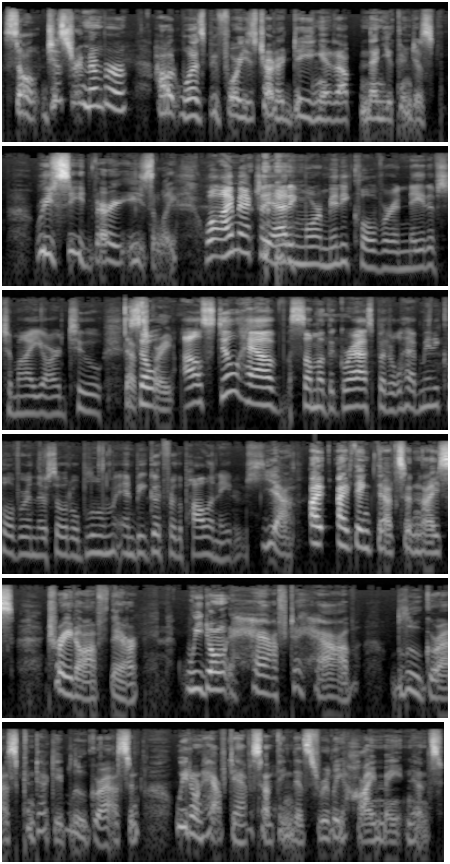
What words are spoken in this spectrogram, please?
So just remember how it was before you started digging it up, and then you can just reseed very easily. Well, I'm actually adding more mini clover and natives to my yard too. That's so great. I'll still have some of the grass, but it'll have mini clover in there, so it'll bloom and be good for the pollinators. Yeah, I, I think that's a nice trade off there. We don't have to have bluegrass, Kentucky bluegrass, and we don't have to have something that's really high maintenance.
